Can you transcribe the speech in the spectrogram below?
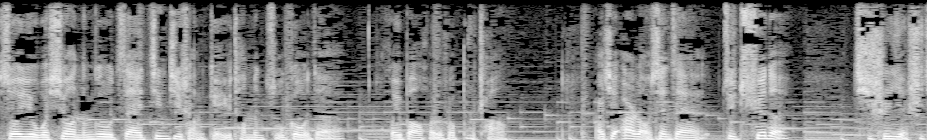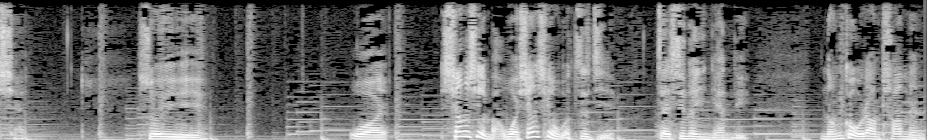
所以我希望能够在经济上给予他们足够的回报或者说补偿。而且二老现在最缺的，其实也是钱。所以，我相信吧，我相信我自己，在新的一年里，能够让他们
